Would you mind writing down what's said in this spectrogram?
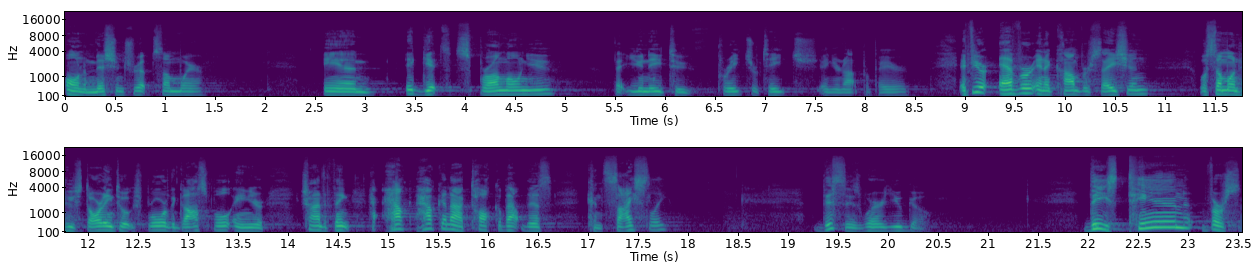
on a mission trip somewhere and it gets sprung on you that you need to preach or teach and you're not prepared, if you're ever in a conversation with someone who's starting to explore the gospel and you're trying to think, how, how can I talk about this concisely? This is where you go. These 10 verses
